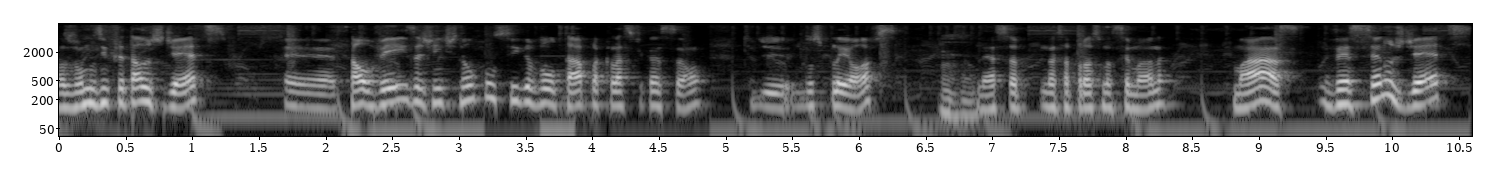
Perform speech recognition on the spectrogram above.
Nós vamos enfrentar os Jets. É, talvez a gente não consiga voltar para a classificação de, dos playoffs uhum. nessa, nessa próxima semana, mas vencendo os Jets,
